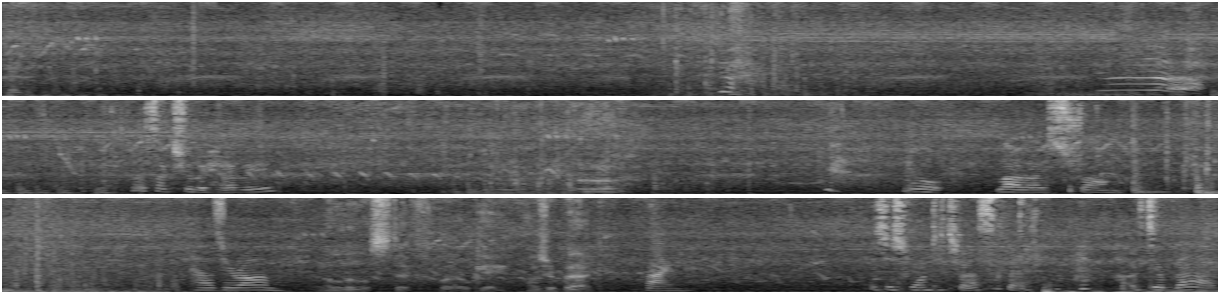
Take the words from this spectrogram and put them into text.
Okay. That's actually heavy. Well, Lara is strong. How's your arm? A little stiff, but okay. How's your back? Fine. I just wanted to ask that. How's your back?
